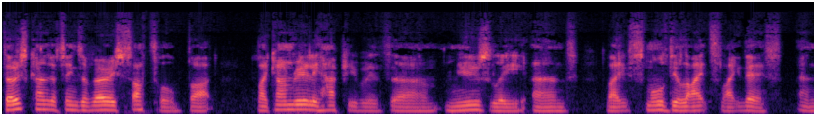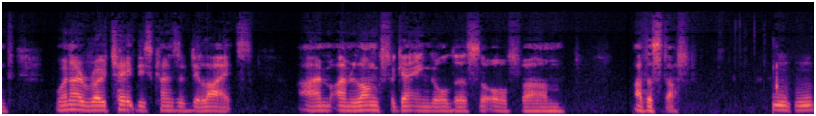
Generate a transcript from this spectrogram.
those kinds of things are very subtle, but like I'm really happy with um, muesli and like small delights like this. And when I rotate these kinds of delights, I'm I'm long forgetting all the sort of um, other stuff. Mhm.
